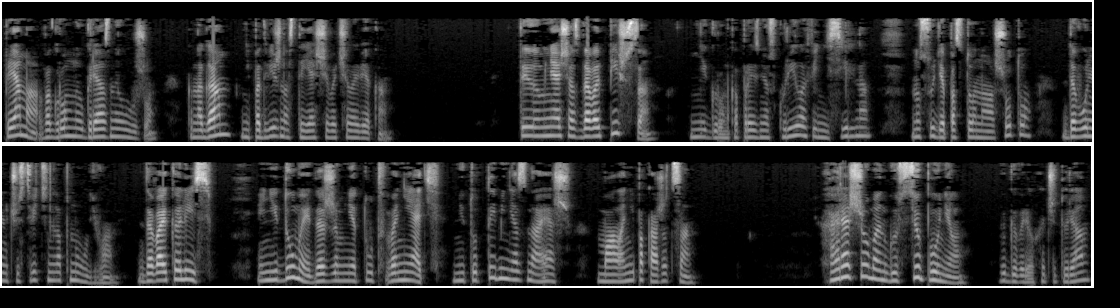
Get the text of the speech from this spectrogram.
прямо в огромную грязную лужу, к ногам неподвижно стоящего человека. «Ты у меня сейчас довопишься?» — негромко произнес Курилов и не сильно, но, судя по стону Ашоту, довольно чувствительно пнул его. «Давай колись! И не думай даже мне тут вонять, не то ты меня знаешь, мало не покажется!» «Хорошо, Мангус, все понял», — выговорил Хачатурян,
